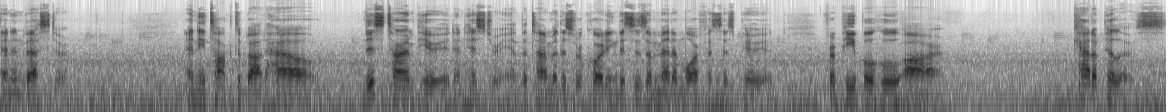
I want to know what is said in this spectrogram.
and investor. And he talked about how this time period in history, at the time of this recording, this is a metamorphosis period for people who are caterpillars,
